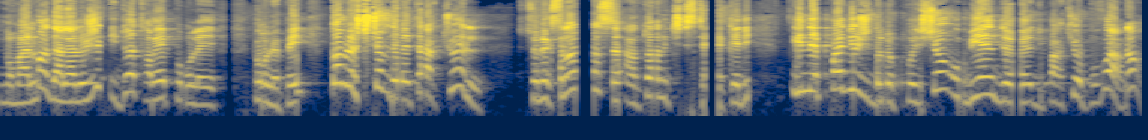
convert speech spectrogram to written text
normalement, dans la logique, il doit travailler pour, les, pour le pays. Comme le chef de l'État actuel, son Excellence Antoine Tshisekedi, il n'est pas du de l'opposition ou bien du parti au pouvoir, non.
